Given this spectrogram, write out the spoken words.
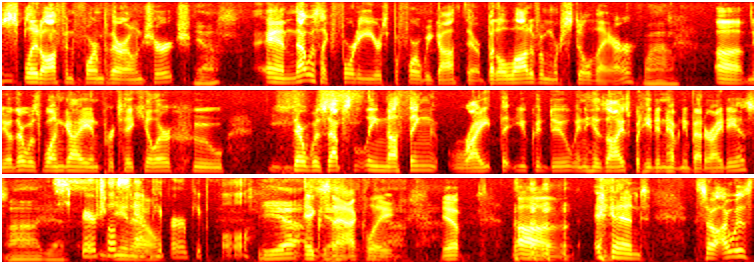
split off and formed their own church. Yeah. And that was like 40 years before we got there, but a lot of them were still there. Wow. Uh, you know, there was one guy in particular who there was absolutely nothing right that you could do in his eyes, but he didn't have any better ideas. Ah, yes. Spiritual you know. sandpaper people. Yeah. Exactly. yeah, Yep. Um, and so I was,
